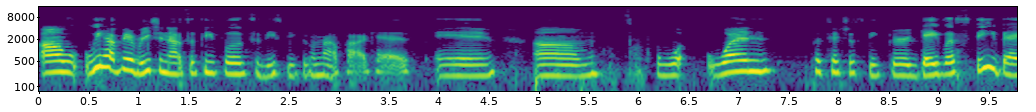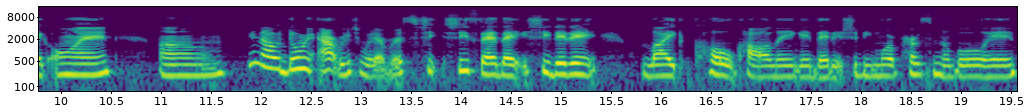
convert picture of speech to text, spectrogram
um, we have been reaching out to people to be speakers on our podcast, and um, w- one potential speaker gave us feedback on um, you know, doing outreach or whatever. She she said that she didn't like cold calling and that it should be more personable and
